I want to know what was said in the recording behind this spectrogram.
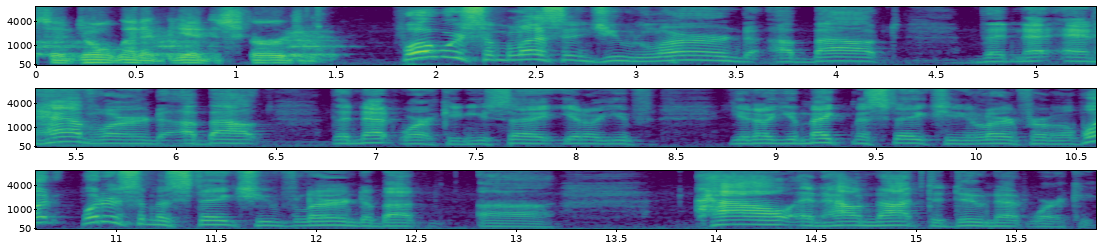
So don't let it be a discouragement. What were some lessons you learned about the net and have learned about the networking? You say, you know, you've, you know, you make mistakes and you learn from it. What What are some mistakes you've learned about uh, how and how not to do networking?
